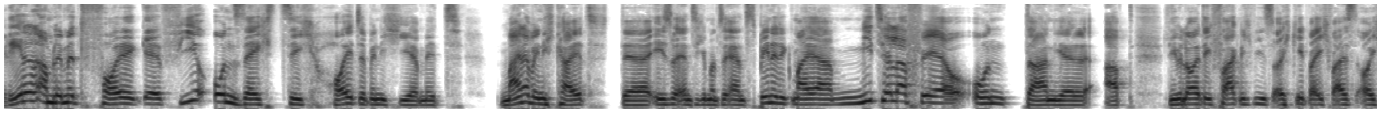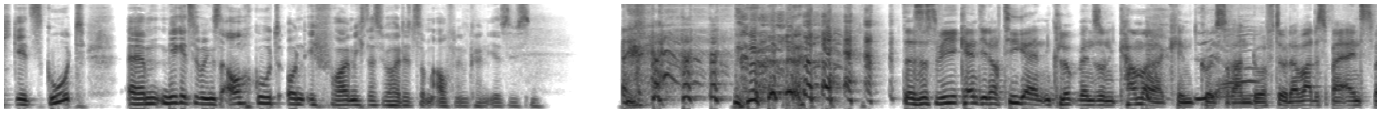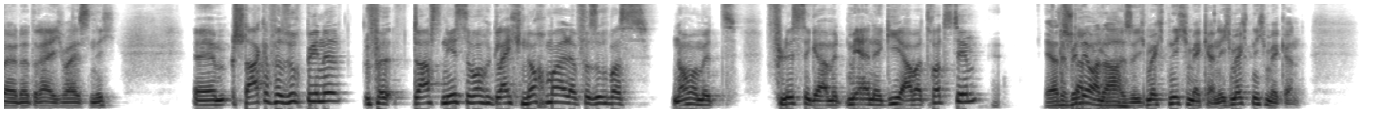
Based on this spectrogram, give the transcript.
Reden am Limit Folge 64. Heute bin ich hier mit meiner Wenigkeit, der Esel endet sich immer zu ernst, Benedikt Meyer, Mietela Fair und Daniel Abt. Liebe Leute, ich frage nicht, wie es euch geht, weil ich weiß, euch geht's gut. Ähm, mir geht's übrigens auch gut und ich freue mich, dass wir heute zum Aufnehmen können, ihr Süßen. Das ist wie, kennt ihr noch Tigerentenclub, wenn so ein Kamerakind kurz ja. ran durfte? Oder war das bei 1, 2 oder 3? Ich weiß nicht. Ähm, starker Versuch, Bene. Du darfst nächste Woche gleich nochmal, da versuchen wir es nochmal mit flüssiger, mit mehr Energie, aber trotzdem. Ja, der Wille war da. Also ich möchte nicht meckern, ich möchte nicht meckern.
